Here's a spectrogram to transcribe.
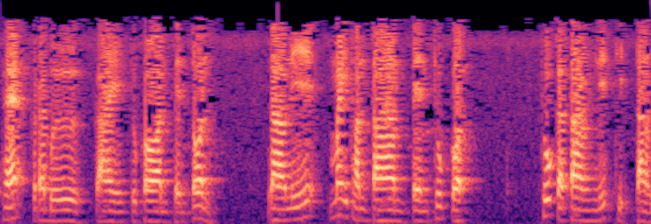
แพะกระบือ ไก่ตุกรเป็นต้น เหล่านี้ไม่ทำตามเป็นทุกกฎ ทุกกตังนิธิตัง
